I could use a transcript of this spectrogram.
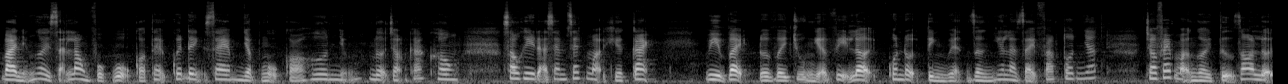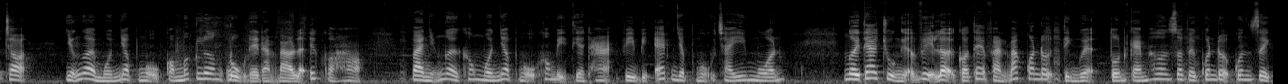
và những người sẵn lòng phục vụ có thể quyết định xem nhập ngũ có hơn những lựa chọn khác không sau khi đã xem xét mọi khía cạnh. Vì vậy, đối với chủ nghĩa vị lợi, quân đội tình nguyện dường như là giải pháp tốt nhất, cho phép mọi người tự do lựa chọn. Những người muốn nhập ngũ có mức lương đủ để đảm bảo lợi ích của họ và những người không muốn nhập ngũ không bị thiệt hại vì bị ép nhập ngũ trái ý muốn. Người theo chủ nghĩa vị lợi có thể phản bác quân đội tình nguyện tốn kém hơn so với quân đội quân dịch.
